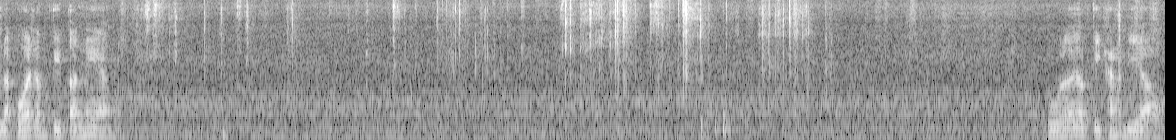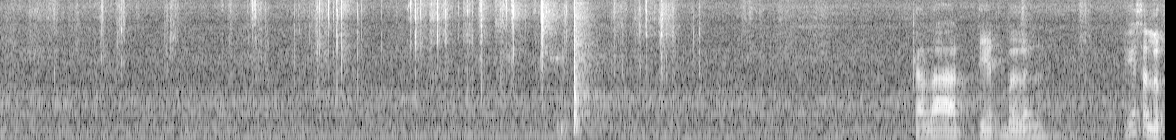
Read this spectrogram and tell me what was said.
แล้วโอ้โจมตีต่อเนื่อง กูแล้วโจม ตีครั้งเดียว กาล่าเดสเบิร์นเอ๊ะสรุป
